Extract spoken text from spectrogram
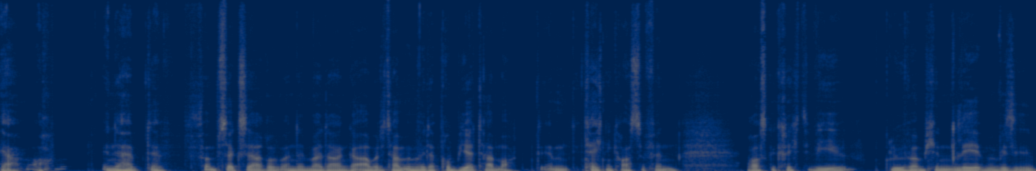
ja, auch innerhalb der fünf, sechs Jahre, an denen wir daran gearbeitet haben, immer wieder probiert haben, auch die Technik rauszufinden, rausgekriegt, wie Glühwürmchen leben, wie sie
